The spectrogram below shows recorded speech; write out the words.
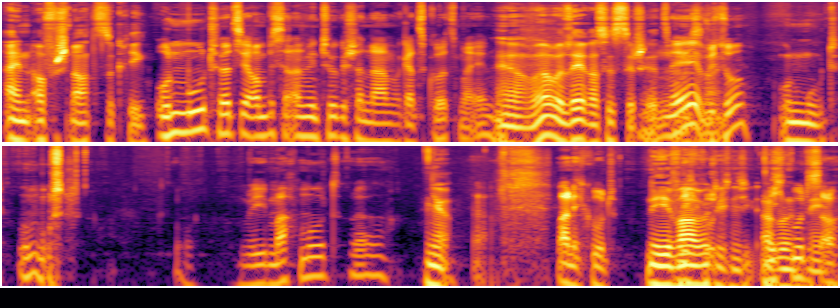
einen auf die Schnauze zu kriegen. Unmut hört sich auch ein bisschen an wie ein türkischer Name, ganz kurz mal eben. Ja, war aber sehr rassistisch jetzt. nee, wieso? Unmut. Unmut. Wie Mahmut oder? Ja. War nicht gut. Nee, war Nicht gut. wirklich nicht. Also, nicht gut nee. ist auch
